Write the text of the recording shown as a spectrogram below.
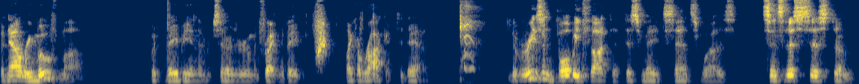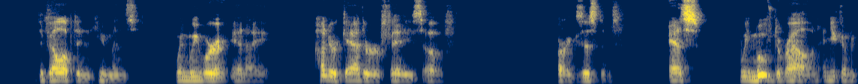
But now remove mom, put baby in the center of the room and frighten the baby like a rocket to dad. the reason Bowlby thought that this made sense was since this system developed in humans when we were in a hunter gatherer phase of our existence as we moved around, and you can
